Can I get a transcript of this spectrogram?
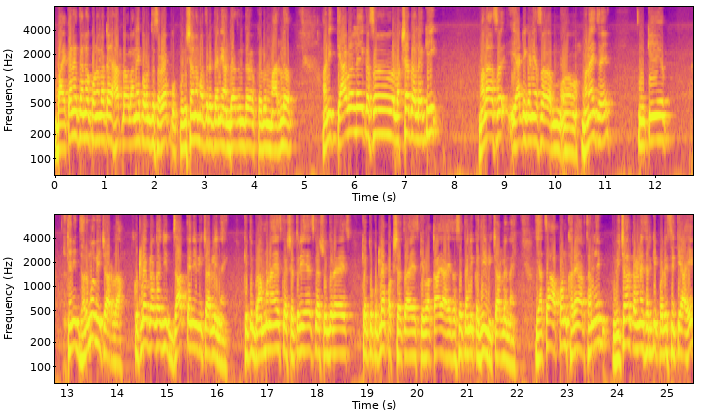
बायकांना त्यांना कोणाला काही हात लावला नाही परंतु सगळ्या पुरुषांना मात्र त्यांनी अंदाजंद करून मारलं. आणि त्यावेळेला एक असं लक्षात आलं की मला असं या ठिकाणी असं म्हणायचं आहे की त्यांनी धर्म विचारला. कुठल्या प्रकारची जात त्यांनी विचारली नाही. की तू ब्राह्मण आहेस का क्षत्रिय आहेस का शूद्र आहेस किंवा तू कुठल्या पक्षाचा आहेस किंवा काय आहेस असं त्यांनी कधी विचारलं नाही. याचा आपण खऱ्या अर्थाने विचार करण्यासारखी परिस्थिती आहे.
